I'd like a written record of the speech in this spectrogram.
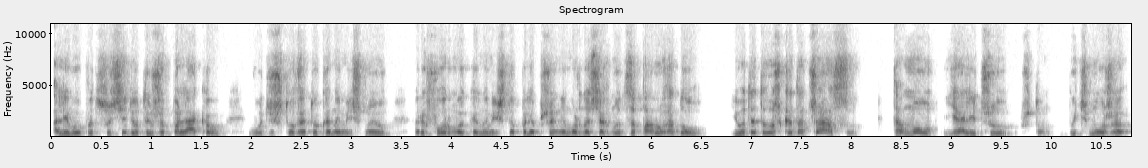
Але вопыт суседзяў тых жа палякаў вучыць, што гэту эканамічную рэформу эканамічна паляпшэнне можна сягнуць за пару гадоў. І вот этого шкада часу. Таму я лічу, што быць можа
